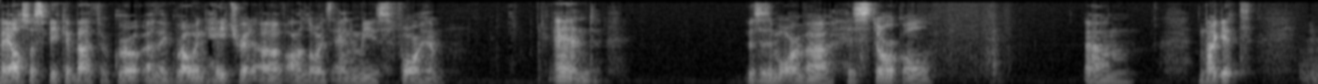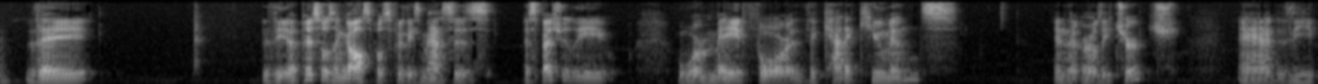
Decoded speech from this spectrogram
They also speak about the, uh, the growing hatred of our Lord's enemies for him. And this is more of a historical um, nugget. They, the epistles and gospels for these masses, especially, were made for the catechumens in the early church and the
